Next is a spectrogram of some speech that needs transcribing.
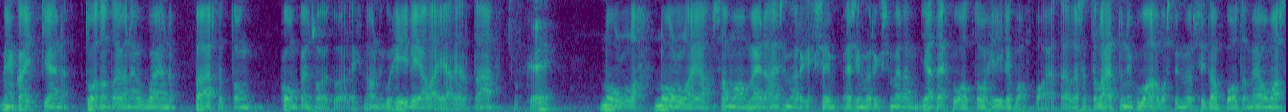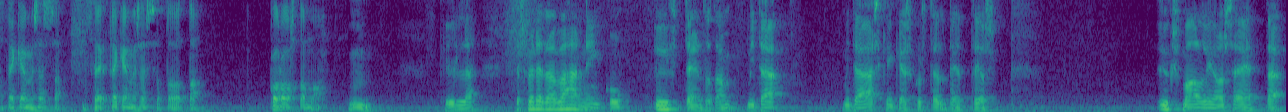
meidän kaikkien tuotantojoneuvojen päästöt on kompensoitu, eli ne on niin kuin hiilijalanjäljeltään. Okay nolla, nolla ja sama meidän esimerkiksi, esimerkiksi meidän jätehuolto on hiilivapaa ja tällaiset on lähdetty niin kuin vahvasti myös sitä puolta meidän omassa tekemisessä, se, tekemisessä tuota, korostamaan. Hmm. Kyllä. Jos vedetään vähän niin kuin yhteen, tota, mitä, mitä äsken keskusteltiin, että jos yksi malli on se, että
